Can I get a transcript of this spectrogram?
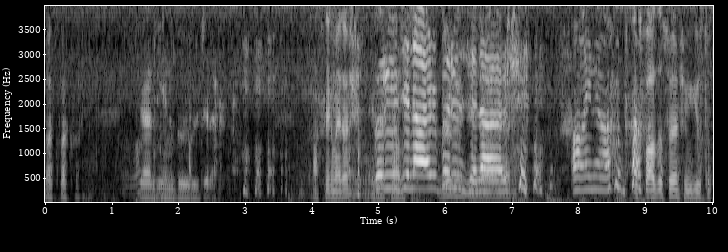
Bak bak bak. Geldi yeni börülceler. Aferin Edoş. Börülceler, Börülceler. Aynı anda. Çok fazla söyle çünkü YouTube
